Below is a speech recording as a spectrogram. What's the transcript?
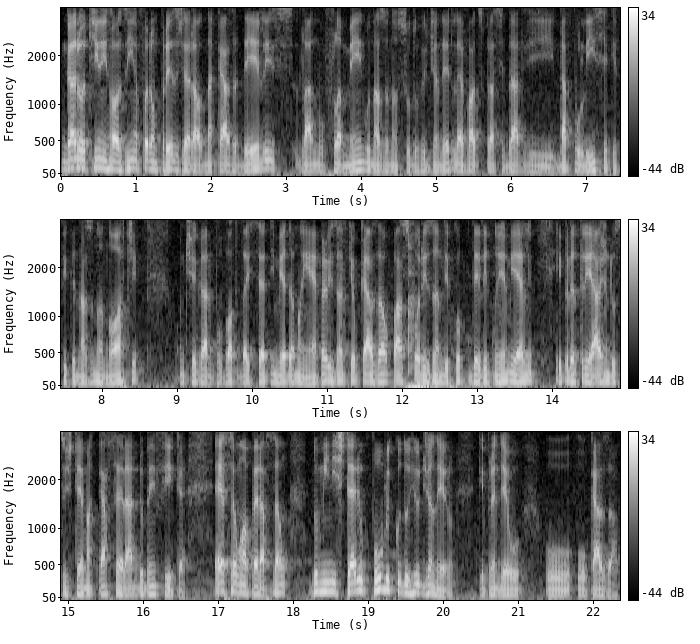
Garotinho e Rosinha foram presos, Geraldo, na casa deles, lá no Flamengo, na zona sul do Rio de Janeiro, levados para a cidade de- da polícia, que fica na zona norte, onde chegaram por volta das sete e meia da manhã. É previsão que o casal passe por exame de corpo de delito no IML e pela triagem do sistema carcerário do Benfica. Essa é uma operação do Ministério Público do Rio de Janeiro, que prendeu o, o casal.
